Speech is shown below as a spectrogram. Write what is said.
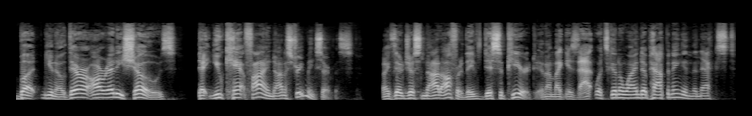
But, you know, there are already shows that you can't find on a streaming service. Like they're just not offered. They've disappeared. And I'm like, is that what's going to wind up happening in the next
